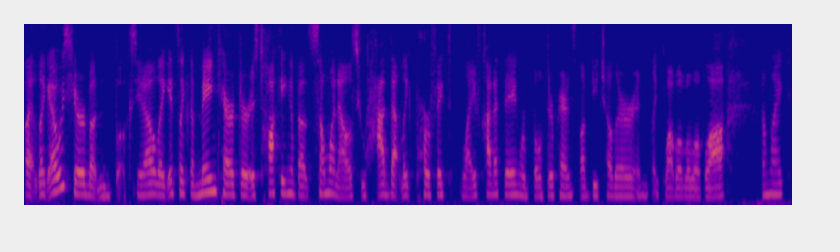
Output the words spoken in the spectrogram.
but like I always hear about in books, you know? Like it's like the main character is talking about someone else who had that like perfect life kind of thing where both their parents loved each other and like blah blah blah blah blah. I'm like.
